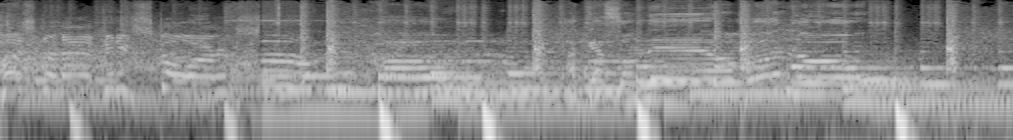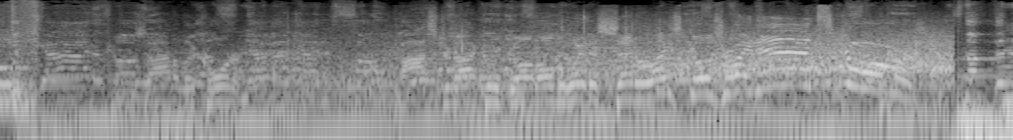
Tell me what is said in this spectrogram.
Pastrnak and he scores. I guess I'll never know. Comes out of the corner. Pastrnak, who'd gone all the way to center ice, goes right in and scores! Nothing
